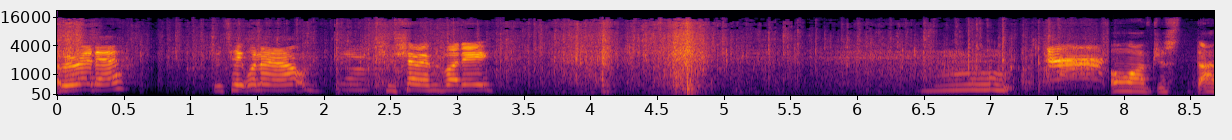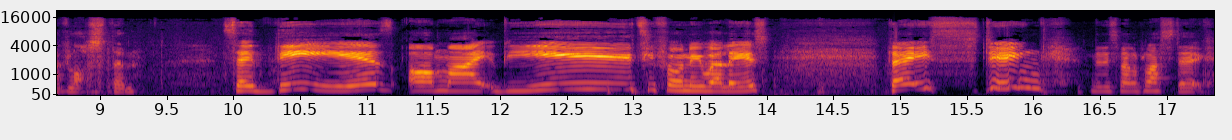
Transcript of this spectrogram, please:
Are we ready? Should we take one out? Yeah. Should we show everybody? Mm. Ah! Oh, I've just, I've lost them. So these are my beautiful new wellies. They stink. Do they smell of plastic?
